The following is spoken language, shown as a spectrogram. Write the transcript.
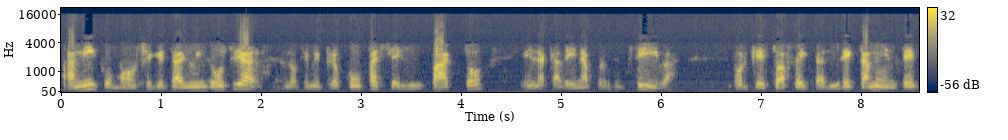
A mí como secretario de Industria lo que me preocupa es el impacto en la cadena productiva, porque esto afecta directamente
